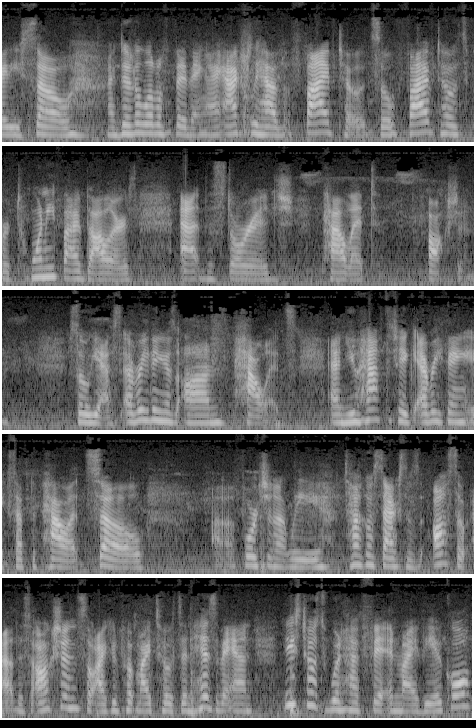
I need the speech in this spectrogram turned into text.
Alrighty, so I did a little fibbing. I actually have five totes, so five totes for $25 at the storage pallet auction. So yes, everything is on pallets and you have to take everything except the pallet. So uh, fortunately, Taco Stacks was also at this auction, so I could put my totes in his van. These totes would have fit in my vehicle,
